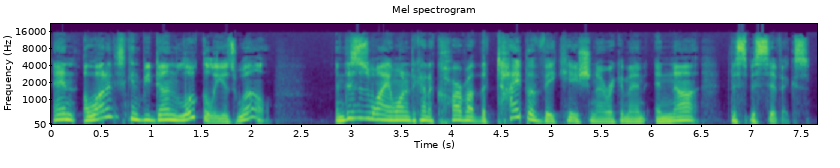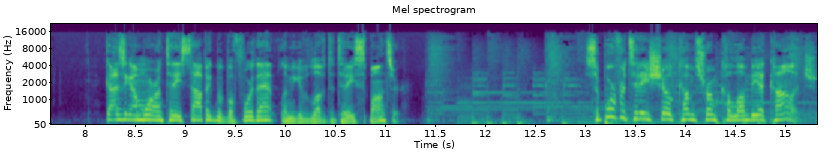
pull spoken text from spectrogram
And a lot of this can be done locally as well. And this is why I wanted to kind of carve out the type of vacation I recommend and not the specifics. Guys, I got more on today's topic, but before that, let me give love to today's sponsor. Support for today's show comes from Columbia College.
